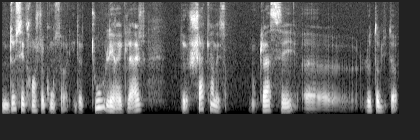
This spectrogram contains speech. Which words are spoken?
de ces tranches de console et de tous les réglages de chacun des sons. Donc là c'est euh, le top du top.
